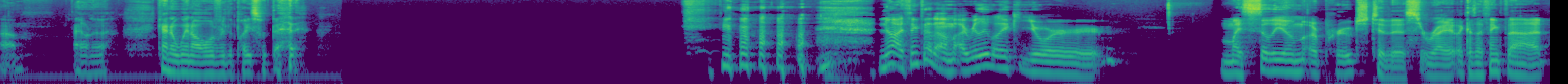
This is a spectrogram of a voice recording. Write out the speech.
Um, I don't know, kind of went all over the place with that. No, I think that um, I really like your mycelium approach to this, right? Because I think that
